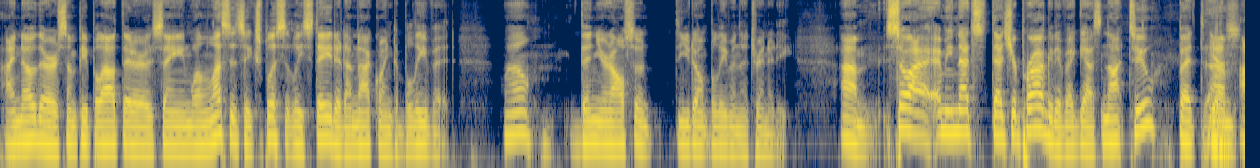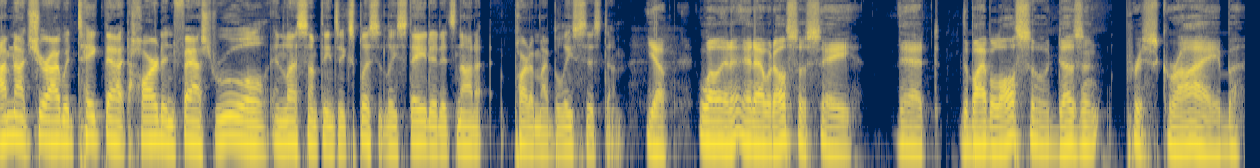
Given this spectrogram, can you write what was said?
I know there are some people out there saying, well, unless it's explicitly stated, I'm not going to believe it. Well, then you're also you don't believe in the Trinity. Um, so I, I mean that's that's your prerogative, I guess, not to. But um, Yes. I'm not sure I would take that hard and fast rule unless something's explicitly stated. It's not a part of my belief system. Yeah. Well, and, and I would also say that the Bible also doesn't prescribe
